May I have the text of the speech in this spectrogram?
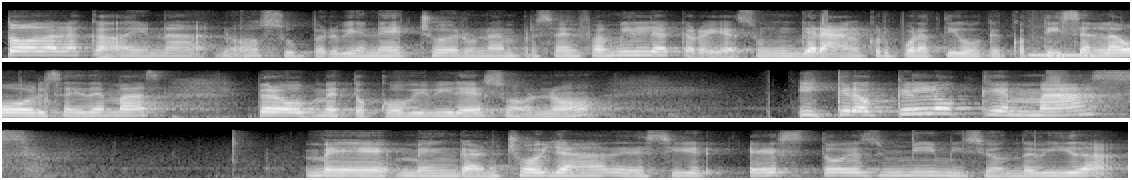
toda la cadena, ¿no? Súper bien hecho, era una empresa de familia, que ahora ya es un gran corporativo que cotiza en la bolsa y demás, pero me tocó vivir eso, ¿no? Y creo que lo que más me, enganchó ya de decir, esto es mi misión de vida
